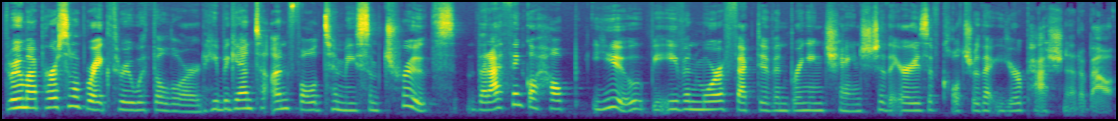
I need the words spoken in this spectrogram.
Through my personal breakthrough with the Lord, He began to unfold to me some truths that I think will help you be even more effective in bringing change to the areas of culture that you're passionate about.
